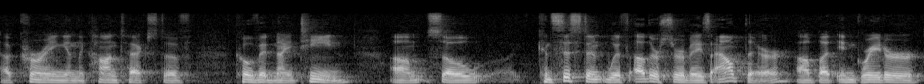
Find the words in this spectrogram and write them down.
occurring in the context of COVID-19. Um, so consistent with other surveys out there, uh, but in greater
